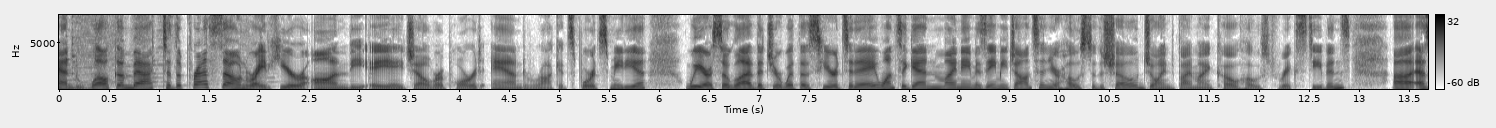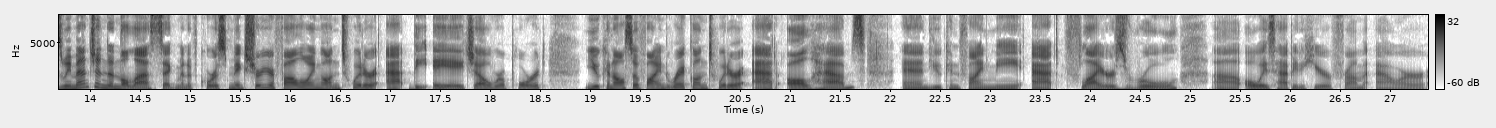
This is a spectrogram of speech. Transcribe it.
And welcome back to the Press Zone right here on the AHL Report and Rocket Sports Media. We are so glad that you're with us here today. Once again, my name is Amy Johnson, your host of the show, joined by my co host, Rick Stephens. Uh, as we mentioned in the last segment, of course, make sure you're following on Twitter at the AHL Report. You can also find Rick on Twitter at All Habs and you can find me at Flyers Rule. Uh, always happy to hear from our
